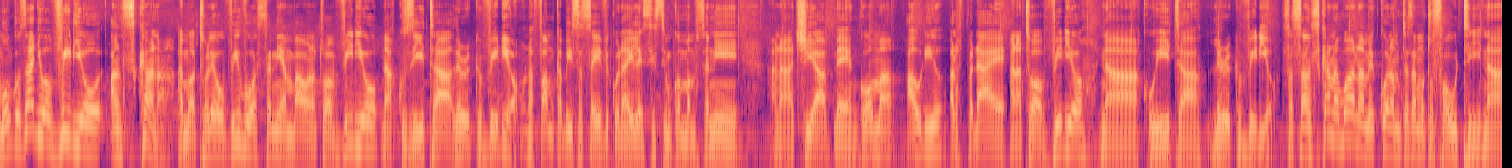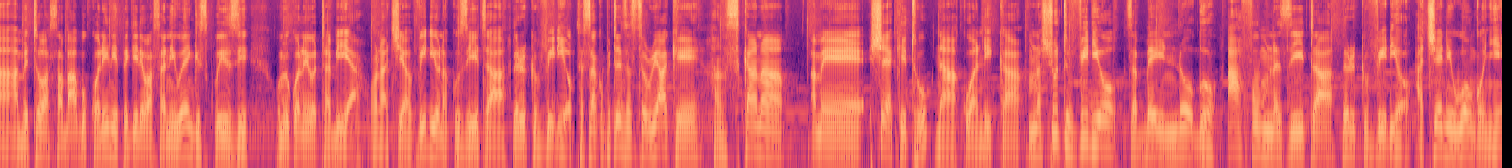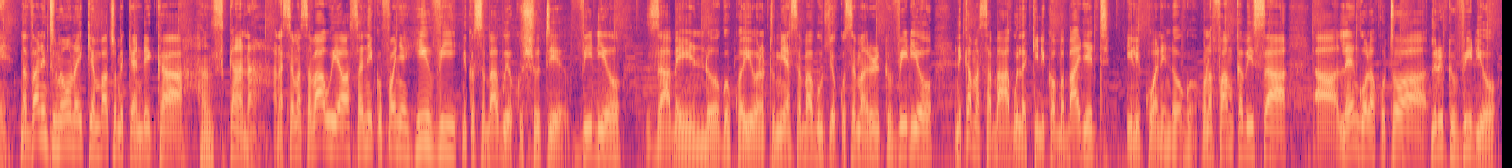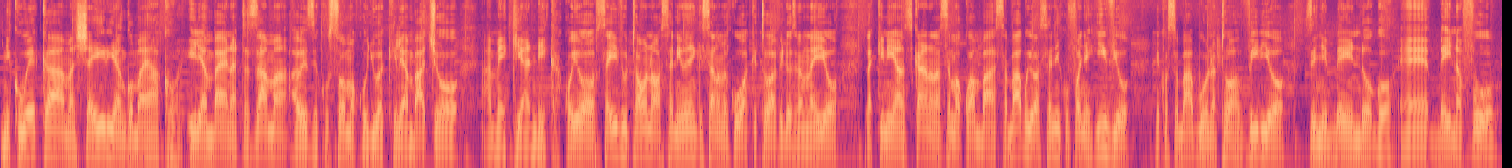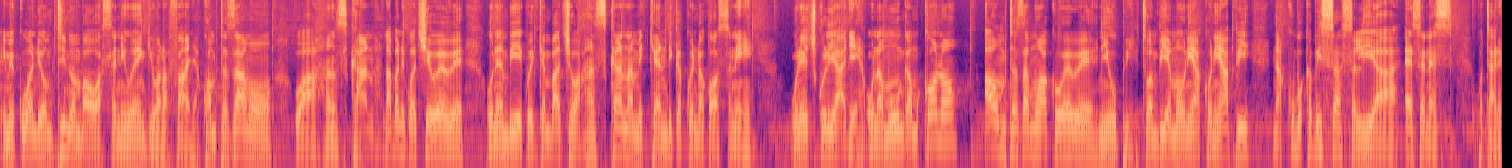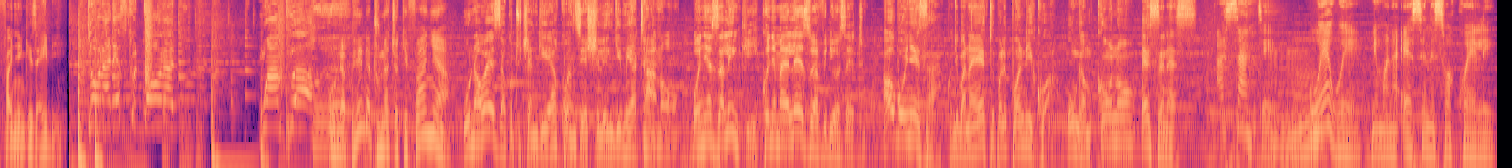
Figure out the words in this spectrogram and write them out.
Mwongozaji wa video Anskana amewatolea uvivu wasanii ambao wanatoa video na kuziita lyric video. Unafahamu kabisa sasa hivi kuna ile system kwamba msanii anaachia eh, ngoma audio, alafu baadaye anatoa video na kuiita lyric video. Sasa Anskana bwana amekuwa na mtazamo tofauti na ametoa sababu kwa nini pengine wasanii wengi siku hizi wamekuwa na hiyo tabia, wanaachia video na kuziita lyric video. Sasa kupitia story yake Anskana ameshare kitu na kuandika mnashoot video za bei ndogo afu mnaziita lyric video, acheni uongo nyie. Nadhani tumeona hiki ambacho amekiandika Hanskana. Anasema sababu ya wasanii kufanya hivi ni kwa sababu ya kushuti video za bei ndogo, kwa hiyo wanatumia sababu tu ya kusema lyric video ni kama sababu, lakini kwamba budget ilikuwa ni ndogo. Unafahamu kabisa uh, lengo la kutoa lyric video ni kuweka mashairi ya ngoma yako ili ambaye anatazama aweze kusoma kujua kile ambacho amekiandika. Kwa hiyo sasa hivi utaona wasanii wengi sana wamekuwa wakitoa video za namna hiyo, lakini Anskana anasema kwamba sababu ya wasanii kufanya hivyo ni kwa sababu unatoa video zenye bei ndogo eh, bei nafuu. Imekuwa ndio mtindo ambao wasanii wengi wanafanya kwa mtazamo wa Hanskana. Labda nikuachie wewe uniambie kwa hiki ambacho Hanskana amekiandika kwenda kwa wasanii, unaichukuliaje? Unamuunga mkono au mtazamo wako wewe ni upi? Tuambie maoni yako ni yapi, na kubwa kabisa, salia SNS kwa taarifa nyingi zaidi. Donald Unapenda tunachokifanya? Unaweza kutuchangia kuanzia shilingi 500. bonyeza linki kwenye maelezo ya video zetu Au bonyeza kwenye bana yetu palipoandikwa unga mkono SNS. Asante. Mm. Wewe ni mwana SNS wa kweli.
